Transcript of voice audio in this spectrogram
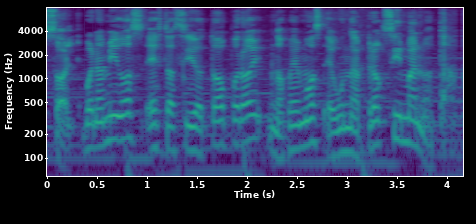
sol. Bueno amigos, esto ha sido todo por hoy. Nos vemos en una próxima nota.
